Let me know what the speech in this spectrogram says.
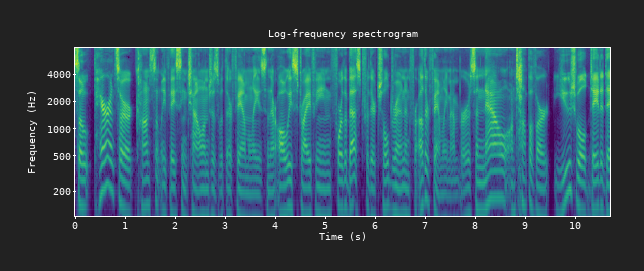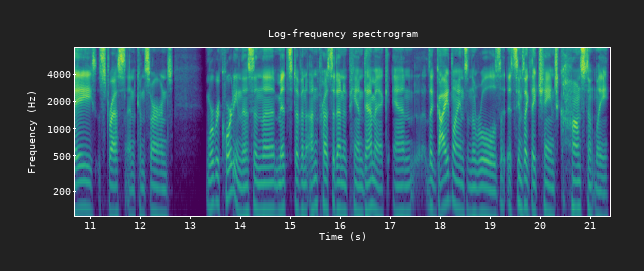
So, parents are constantly facing challenges with their families, and they're always striving for the best for their children and for other family members. And now, on top of our usual day to day stress and concerns, we're recording this in the midst of an unprecedented pandemic, and the guidelines and the rules, it seems like they change constantly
